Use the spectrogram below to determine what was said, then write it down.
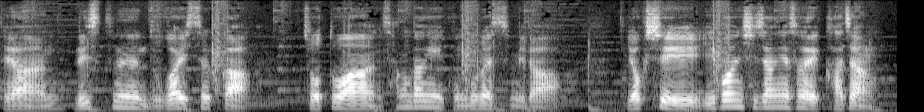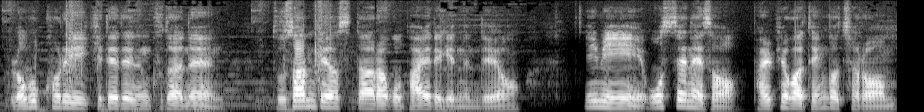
대한 리스트는 누가 있을까? 저 또한 상당히 궁금했습니다. 역시 이번 시장에서의 가장 러브콜이 기대되는 구단은 두산 베어스다라고 봐야 되겠는데요. 이미 오센에서 발표가 된 것처럼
